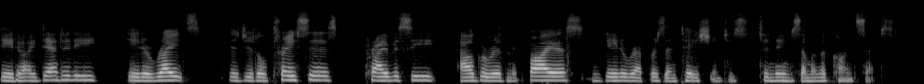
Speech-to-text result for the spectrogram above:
data identity, data rights, digital traces, privacy, algorithmic bias, and data representation, to, to name some of the concepts.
